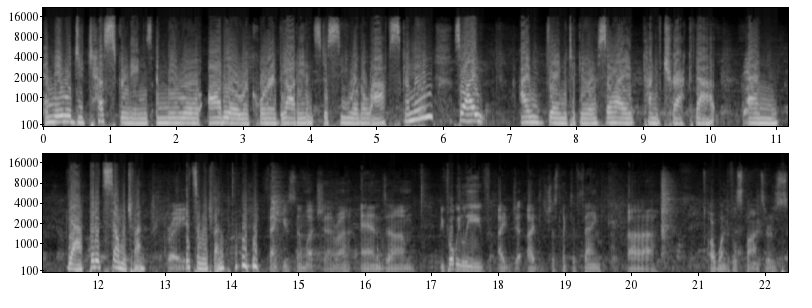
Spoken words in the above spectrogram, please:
and they will do test screenings, and they will audio record the audience to see where the laughs come in. So I, I'm very meticulous, so I kind of track that, and yeah, but it's so much fun. Great. It's so much fun. Thank you so much, Sarah. And um, before we leave, I'd, ju- I'd just like to thank uh, our wonderful sponsors,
